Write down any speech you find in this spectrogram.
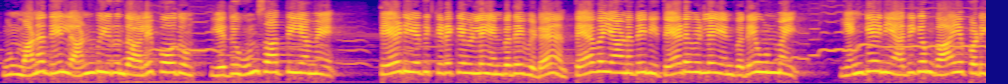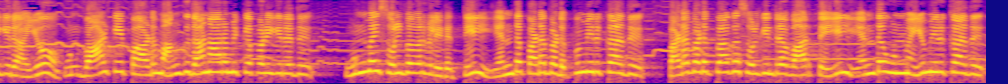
உன் மனதில் அன்பு இருந்தாலே போதும். எதுவும் சாத்தியமே. தேடியது கிடைக்கவில்லை என்பதை விட தேவையானதை நீ தேடவில்லை என்பதே உண்மை. எங்கே நீ அதிகம் காயப்படுகிறாயோ உன் வாழ்க்கை பாடம் அங்குதான் ஆரம்பிக்கப்படுகிறது. உண்மை சொல்பவர்களிடத்தில் எந்த படபடப்பும் இருக்காது. படபடப்பாக சொல்கின்ற வார்த்தையில் எந்த உண்மையும் இருக்காது.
